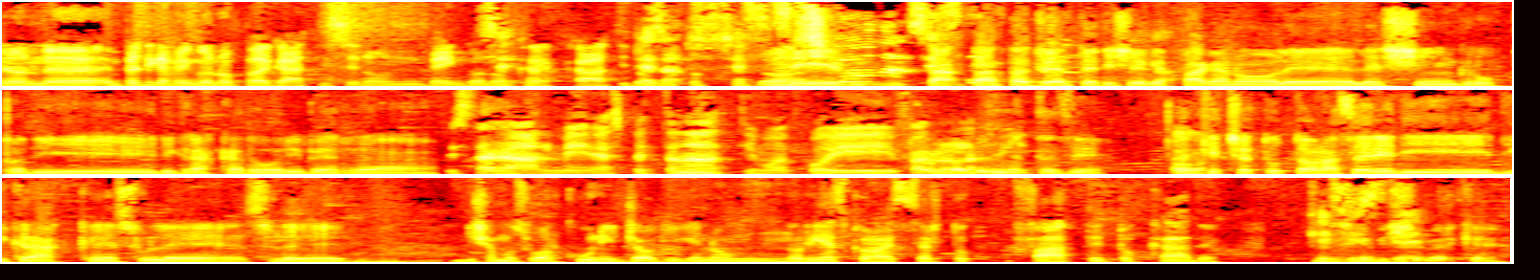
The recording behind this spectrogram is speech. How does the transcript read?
non, eh, in pratica vengono pagati se non vengono se, craccati dopo esatto, se funziona, sì, ta- tanta gente dice che pagano le, le Shin Group di, di craccatori per eh, sta calmi aspetta un mm. attimo e poi farlo probabilmente sì perché oh. c'è tutta una serie di, di crack sulle, sulle, diciamo su alcuni giochi che non, non riescono a essere to- fatte e toccate che non si capisce perché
